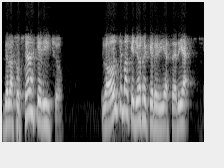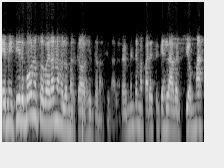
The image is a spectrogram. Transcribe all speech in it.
de las opciones que he dicho, la última que yo requeriría sería emitir bonos soberanos en los mercados internacionales. Realmente me parece que es la versión más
